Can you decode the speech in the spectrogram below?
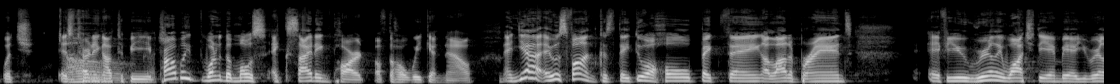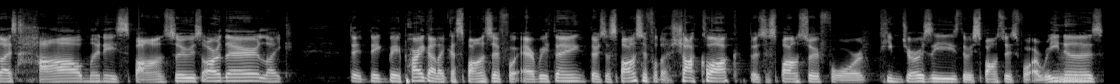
which is turning out to Oh, be gotcha. probably one of the most exciting part of the whole weekend now. And yeah, it was fun because they do a whole big thing, a lot of brands. If you really watch the NBA, you realize how many sponsors are there. Like they, they, they probably got like a sponsor for everything. There's a sponsor for the shot clock. There's a sponsor for team jerseys. There's sponsors for arenas.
